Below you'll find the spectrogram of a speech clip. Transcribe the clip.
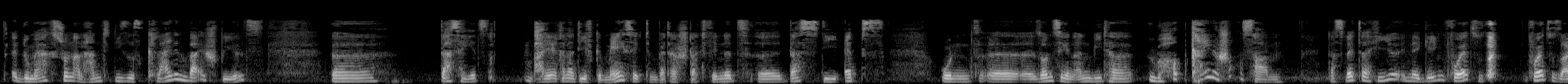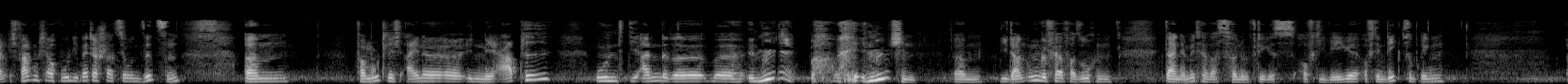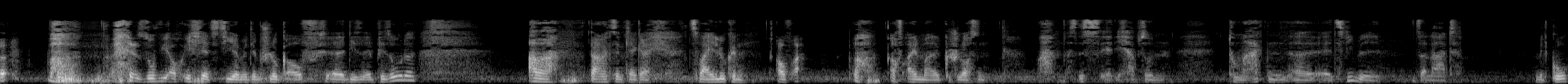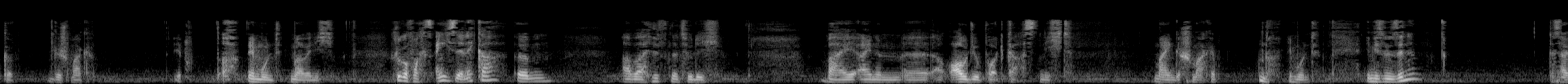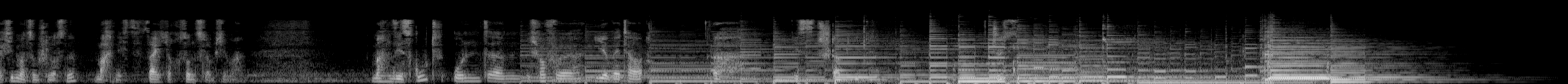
du merkst schon anhand dieses kleinen Beispiels, äh, dass er jetzt bei relativ gemäßigtem Wetter stattfindet, äh, dass die Apps und äh, sonstigen Anbieter überhaupt keine Chance haben, das Wetter hier in der Gegend vorherzusagen. Ich frage mich auch, wo die Wetterstationen sitzen. Ähm, vermutlich eine äh, in Neapel und die andere äh, in, München, in München, ähm, die dann ungefähr versuchen, da in der Mitte was Vernünftiges auf die Wege, auf den Weg zu bringen. So wie auch ich jetzt hier mit dem Schluck auf äh, diese Episode. Aber damit sind ja gleich zwei Lücken auf, auf einmal geschlossen. Das ist, ich habe so einen Tomaten-Zwiebelsalat äh, mit Gurke Geschmack oh, im Mund, immer wenn ich Schluck aufmache. Ist eigentlich sehr lecker, ähm, aber hilft natürlich bei einem äh, Audio-Podcast nicht. Mein Geschmack im Mund. In diesem Sinne, das sage ich immer zum Schluss, ne? Macht nichts. Sage ich doch sonst, glaube ich, immer. Machen Sie es gut und ähm, ich hoffe, Ihr Wetter äh, ist stabil.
